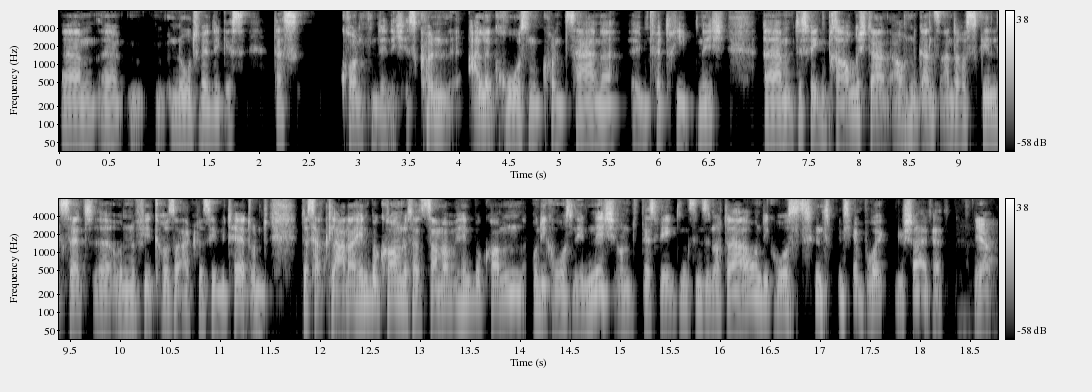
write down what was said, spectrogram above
ähm, äh, notwendig ist, das konnten die nicht. Es können alle großen Konzerne im Vertrieb nicht. Ähm, deswegen brauche ich da auch ein ganz anderes Skillset äh, und eine viel größere Aggressivität. Und das hat Klarna hinbekommen, das hat Summer hinbekommen und die Großen eben nicht. Und deswegen sind sie noch da und die Großen sind mit ihren Projekten gescheitert. Ja,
